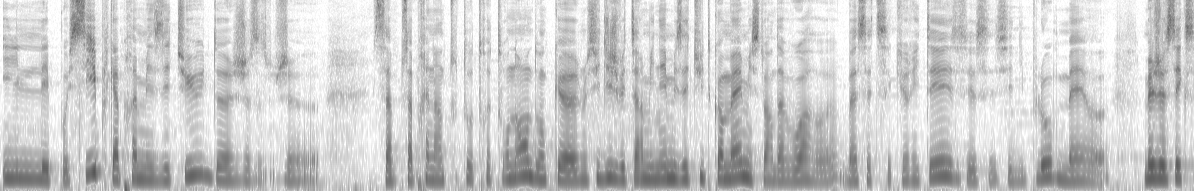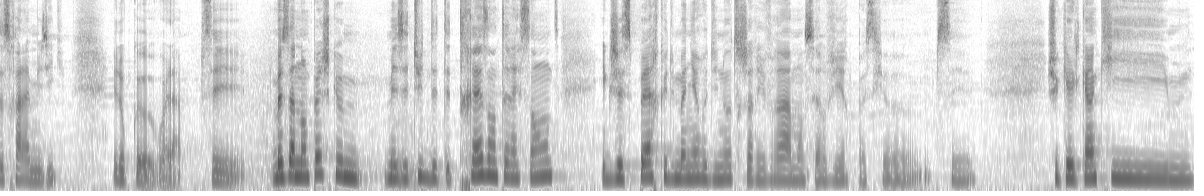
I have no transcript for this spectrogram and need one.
il est possible qu'après mes études, je ça, prenne un tout autre tournant. Donc euh, je me suis dit, je vais terminer mes études quand même, histoire d'avoir euh, bah, cette sécurité, ces, diplômes, mais, euh, mais je sais que ce sera la musique. Et donc voilà, mais ça n'empêche que mes études étaient très intéressantes et que j'espère que d'une manière ou d'une autre, j'arriverai à m'en servir parce que c'est... Je suis quelqu'un qui...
